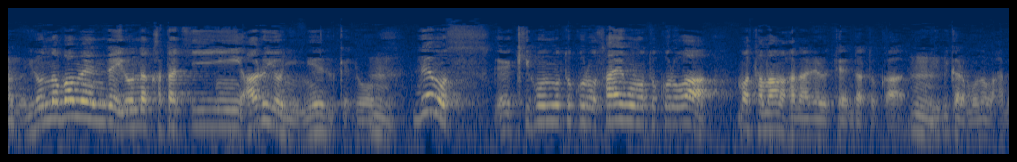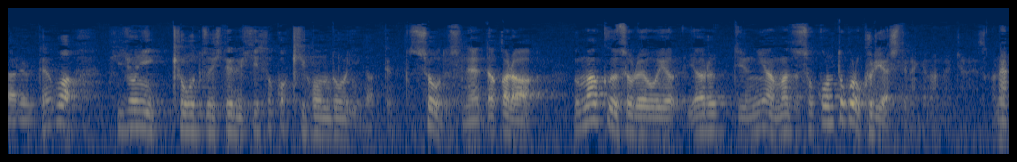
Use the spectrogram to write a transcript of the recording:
あの。いろんな場面でいろんな形にあるように見えるけど、でも、えー基本のところ最後のところは、まあ、球が離れる点だとか、指から物が離れる点は非常に共通してるしそこは基本通りになってると。そうですね。だからうまくそれをややるっていうにはまずそこのところをクリアしてなきゃならないんじゃないですかね。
